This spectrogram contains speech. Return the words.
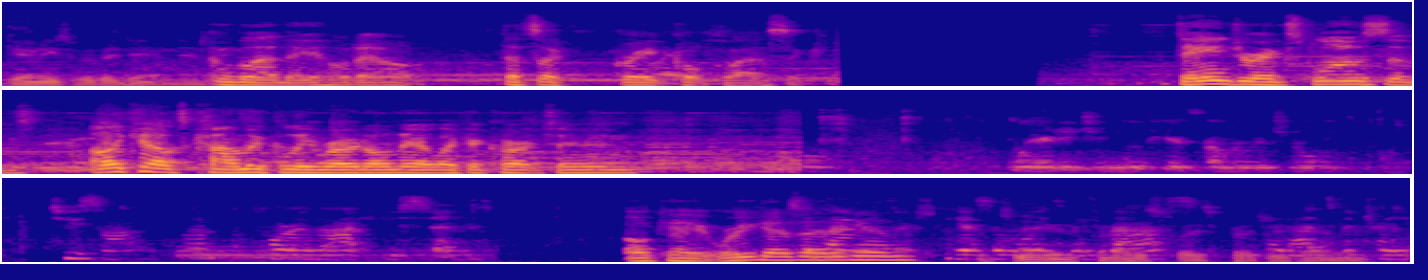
Goonies, but they didn't. Did they? I'm glad they held out. That's a great cult classic. Danger explosives. I like how it's comically wrote on there like a cartoon. Where did you move here from originally? Tucson. But before that, Houston. Okay, where are you guys at again? Yes, I've you always can find this fast. place, Patrick My dad's been County, training.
